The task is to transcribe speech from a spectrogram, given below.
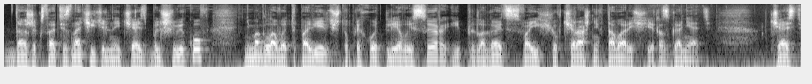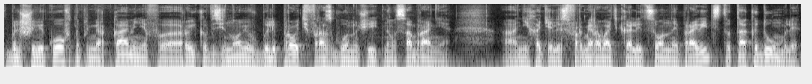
даже, кстати, значительная часть большевиков не могла в это поверить, что приходит левый сэр и предлагает своих еще вчерашних товарищей разгонять. Часть большевиков, например, Каменев, Рыков, Зиновьев, были против разгона учредительного собрания. Они хотели сформировать коалиционное правительство, так и думали,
